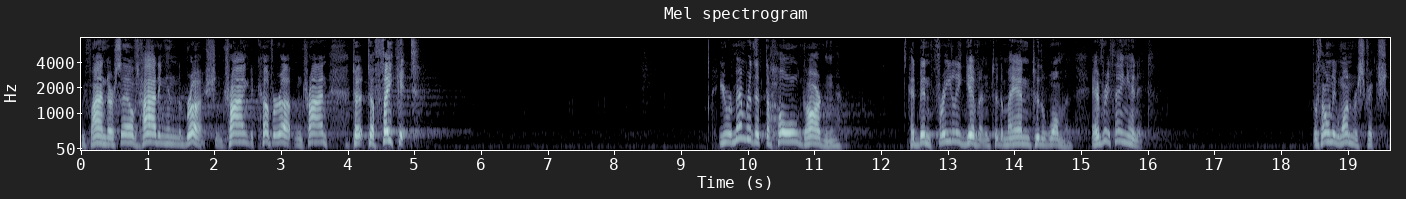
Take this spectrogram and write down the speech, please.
We find ourselves hiding in the brush and trying to cover up and trying to, to fake it. You remember that the whole garden had been freely given to the man and to the woman, everything in it, with only one restriction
